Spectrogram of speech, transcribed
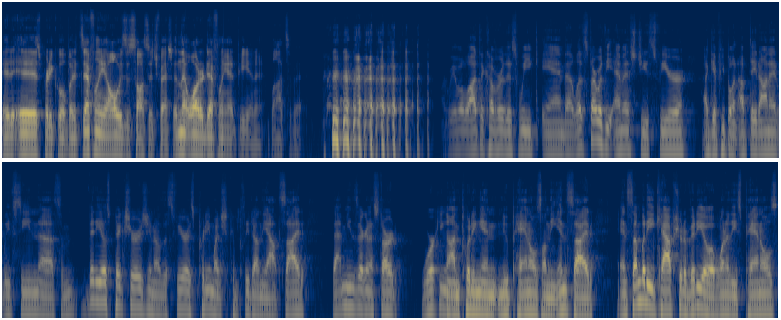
it, it is pretty cool but it's definitely always a sausage fest and that water definitely had pee in it lots of it we have a lot to cover this week and uh, let's start with the msg sphere i'll give people an update on it we've seen uh, some videos pictures you know the sphere is pretty much complete on the outside that means they're going to start working on putting in new panels on the inside. And somebody captured a video of one of these panels.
